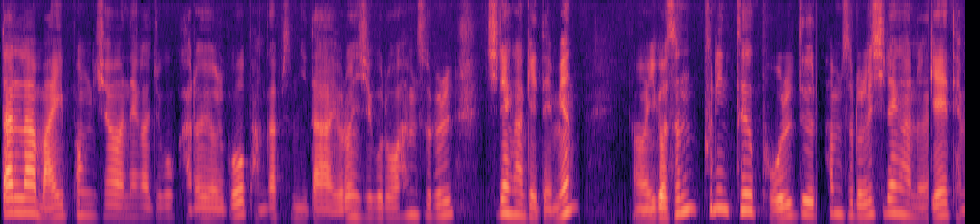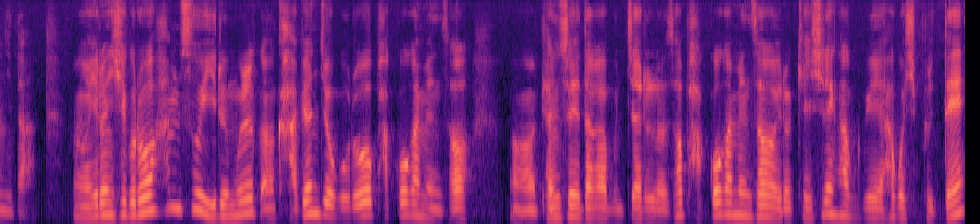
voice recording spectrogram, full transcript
달러 my function 해가지고 가로 열고 반갑습니다. 이런 식으로 함수를 실행하게 되면 어, 이것은 프린트 볼드 함수를 실행하는 게 됩니다. 어, 이런 식으로 함수 이름을 어, 가변적으로 바꿔가면서 어, 변수에다가 문자를 넣어서 바꿔가면서 이렇게 실행하게 하고 싶을 때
